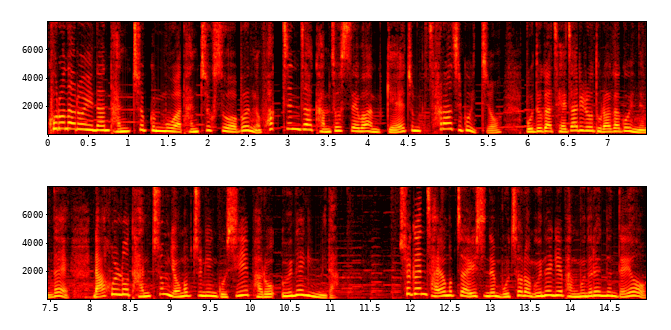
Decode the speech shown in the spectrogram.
코로나로 인한 단축 근무와 단축 수업은 확진자 감소세와 함께 좀 사라지고 있죠. 모두가 제자리로 돌아가고 있는데 나홀로 단축 영업 중인 곳이 바로 은행입니다. 최근 자영업자 A씨는 모처럼 은행에 방문을 했는데요.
